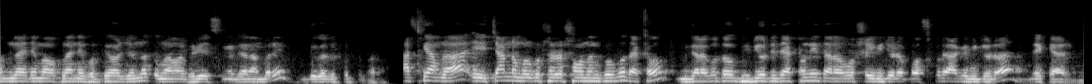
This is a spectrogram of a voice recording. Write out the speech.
অনলাইনে বা অফলাইনে ভর্তি হওয়ার জন্য তোমরা আমার ভিডিও স্ক্রিনে দেওয়া নাম্বারে যোগাযোগ করতে পারো। আজকে আমরা এই চার নম্বর প্রশ্নটা সমাধান করব। দেখো, যারা কত ভিডিওটি দেখোনি, তারা অবশ্যই ভিডিওটা পজ করে আগে ভিডিওটা দেখে আসবে।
